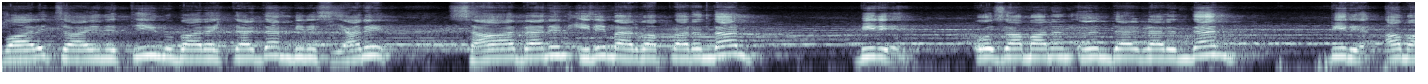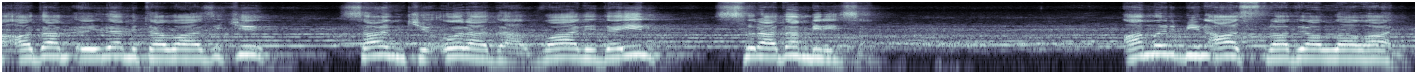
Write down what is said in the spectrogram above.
vali tayin ettiği mübareklerden birisi. Yani sahabenin ilim erbaplarından biri. O zamanın önderlerinden biri. Ama adam öyle mütevazi ki sanki orada vali değil sıradan bir insan. Amr bin As radıyallahu anh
